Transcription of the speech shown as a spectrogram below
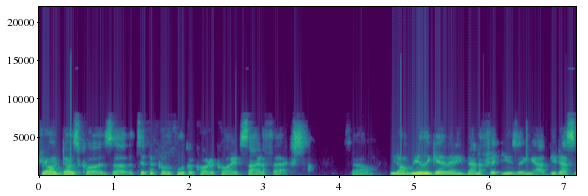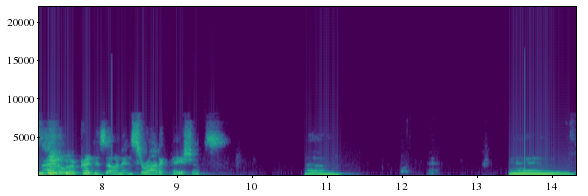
drug does cause uh, the typical glucocorticoid side effects. So you don't really get any benefit using uh, budesonide over prednisone in cirrhotic patients. Um, And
